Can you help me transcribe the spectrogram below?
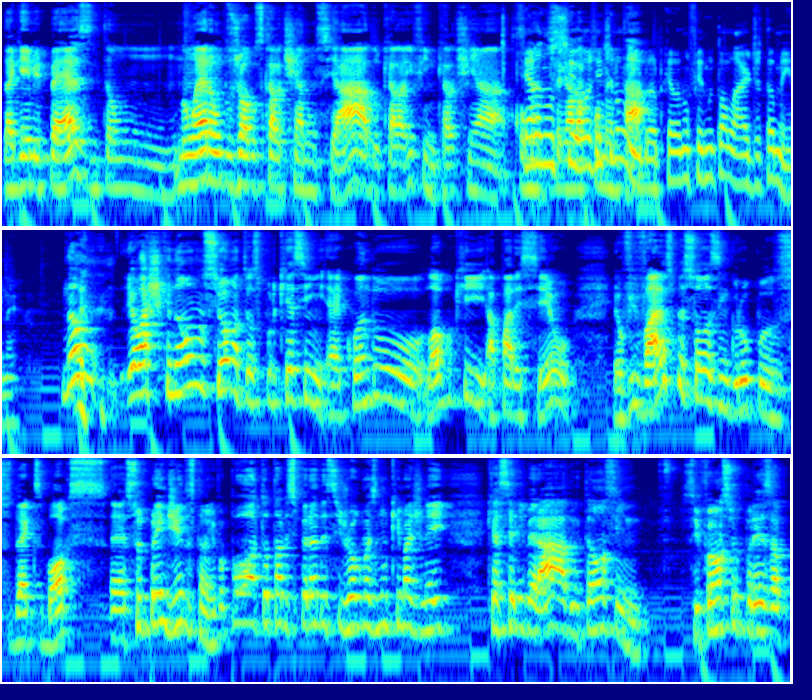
da Game Pass, então não era um dos jogos que ela tinha anunciado, que ela, enfim, que ela tinha Se ela anunciou, a, a gente não lembra, porque ela não fez muito alarde também, né? Não, eu acho que não anunciou, Matheus, porque assim, é quando logo que apareceu, eu vi várias pessoas em grupos do Xbox é, surpreendidas também. Pô, eu tava esperando esse jogo, mas nunca imaginei que ia ser liberado. Então, assim, se foi uma surpresa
